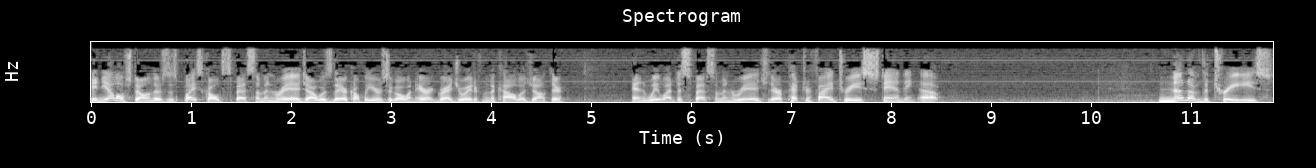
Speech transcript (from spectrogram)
In Yellowstone, there's this place called Specimen Ridge. I was there a couple years ago when Eric graduated from the college out there. And we went to Specimen Ridge. There are petrified trees standing up. None of the trees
